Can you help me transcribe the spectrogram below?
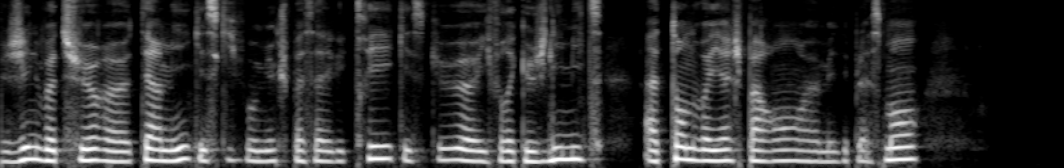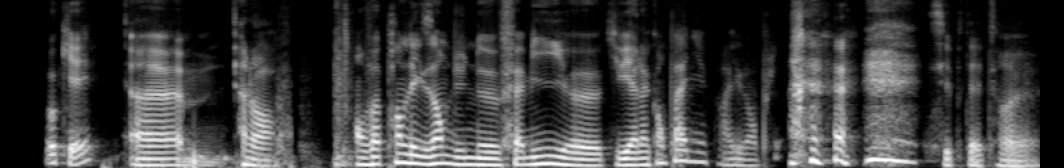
J'ai une voiture euh, thermique, est-ce qu'il vaut mieux que je passe à l'électrique? Est-ce que euh, il faudrait que je limite à tant de voyages par an mes déplacements? Ok. alors, on va prendre l'exemple d'une famille qui vit à la campagne, par exemple. C'est peut-être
